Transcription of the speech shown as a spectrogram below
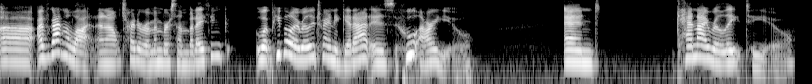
uh, i've gotten a lot and i'll try to remember some but i think what people are really trying to get at is who are you and can i relate to you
